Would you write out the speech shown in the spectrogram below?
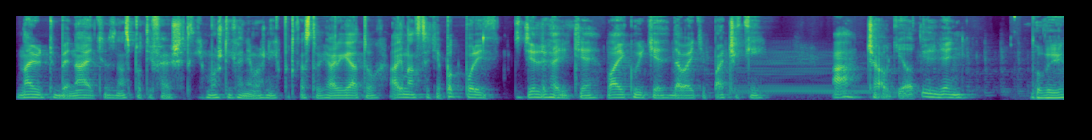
na YouTube, na iTunes, na Spotify a všetkých možných a nemožných podcastových agregátoch. Ak nás chcete podporiť, zdieľajte, lajkujte, dávajte pačiky a čaute o týždeň. Dobrý.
